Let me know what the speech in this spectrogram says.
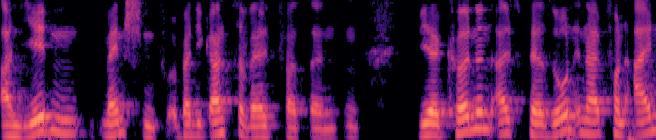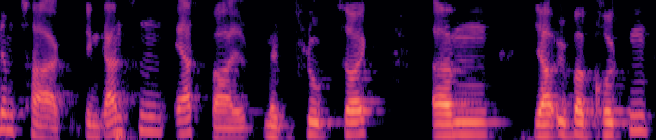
an jeden Menschen über die ganze Welt versenden. Wir können als Person innerhalb von einem Tag den ganzen Erdball mit dem Flugzeug ähm, ja überbrücken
